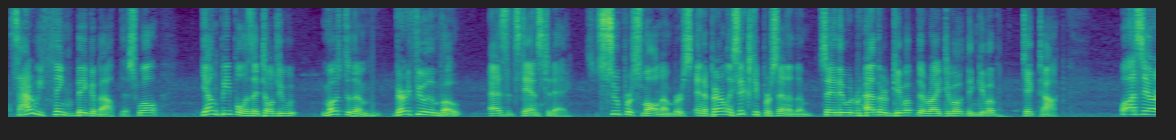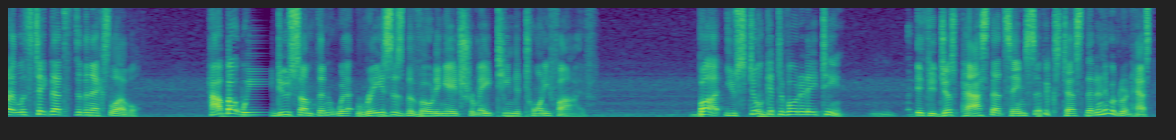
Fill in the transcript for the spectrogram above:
so how do we think big about this? Well, young people, as I told you, most of them, very few of them vote as it stands today. Super small numbers, and apparently 60% of them say they would rather give up their right to vote than give up TikTok. Well, I say, all right, let's take that to the next level. How about we do something that raises the voting age from 18 to 25, but you still get to vote at 18 mm-hmm. if you just pass that same civics test that an immigrant has to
